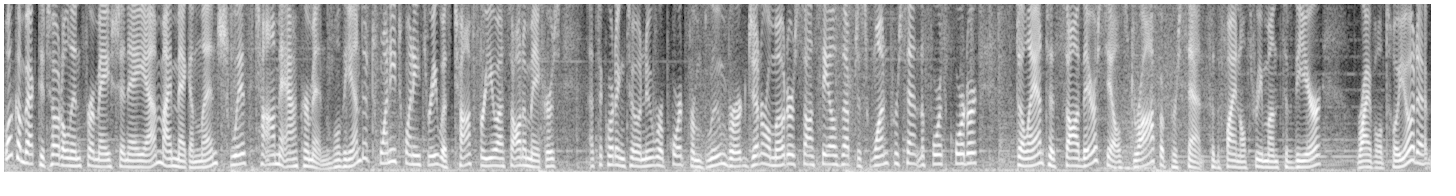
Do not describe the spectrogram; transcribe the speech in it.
Welcome back to Total Information AM. I'm Megan Lynch with Tom Ackerman. Well, the end of 2023 was tough for U.S. automakers. That's according to a new report from Bloomberg. General Motors saw sales up just 1% in the fourth quarter. Stellantis saw their sales drop a percent for the final three months of the year. Rival Toyota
